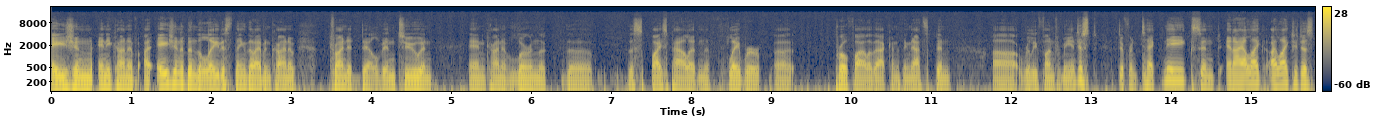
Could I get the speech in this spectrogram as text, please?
Asian, any kind of uh, Asian has been the latest thing that I've been kind of trying to delve into and and kind of learn the the the spice palette and the flavor uh, profile of that kind of thing. That's been uh, really fun for me, and just different techniques and and I like I like to just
